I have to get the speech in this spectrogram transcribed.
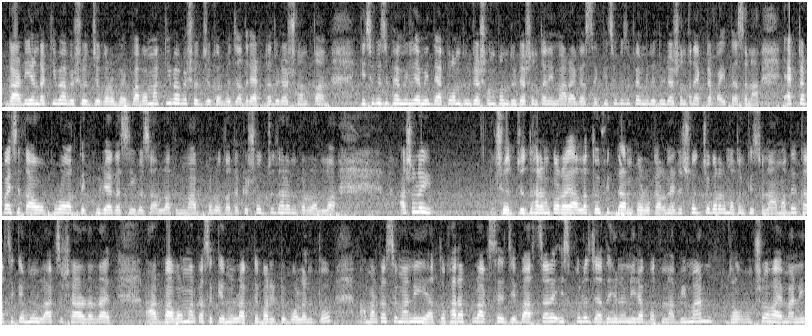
গার্ডিয়ানরা কীভাবে সহ্য করবে? বাবা মা কীভাবে সহ্য করবে? যাদের একটা, দুইটা সন্তান, কিছু কিছু ফ্যামিলি আমি দেখলাম, দুইটা সন্তান, দুইটা সন্তানই মারা গেছে। কিছু কিছু ফ্যামিলি দুইটা সন্তান একটা পাইতেছে না। একটা পাইছে তাও পুরো অর্ধেক কুড়িয়া গেছে গেছে। আল্লাহ তুমি মাফ করো, তাদেরকে সহ্য ধারণ করো আল্লাহ। আসলে সহ্য ধারণ করায় আল্লাহ তৌফিক দান করো কারণ এটা সহ্য করার মতন কিছু না। আমাদের কাছে কেমন লাগছে সারাটা রাত? আর বাবা মার কাছে কেমন লাগতে পারে একটু বলেন তো? আমার কাছে মানে এত খারাপ লাগছে যে বাচ্চারা স্কুলে যা দেখেন নিরাপদ না, বিমান ধ্বংস হয় মানে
